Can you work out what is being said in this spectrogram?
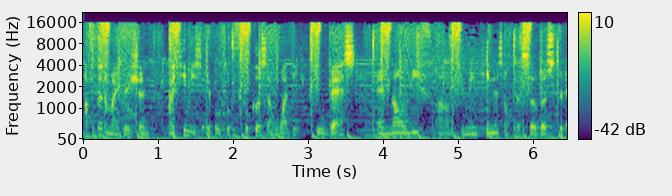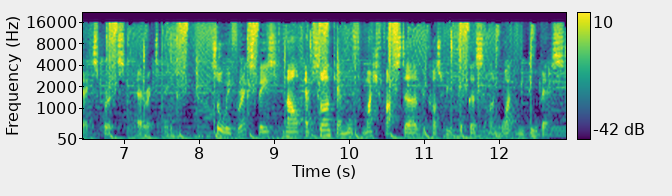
After the migration, my team is able to focus on what they do best and now leave um, the maintenance of the servers to the experts at Rackspace. So with Rackspace, now Epsilon can move much faster because we focus on what we do best.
